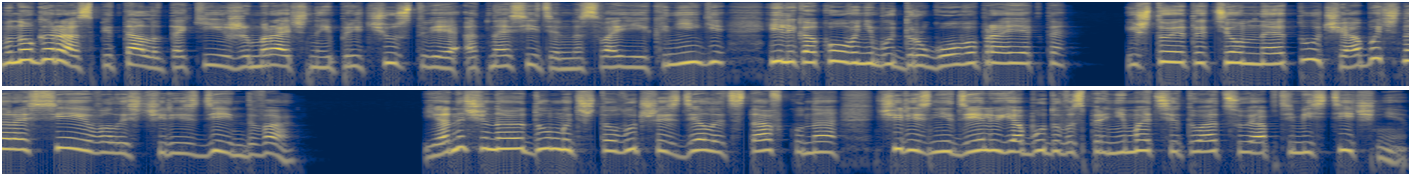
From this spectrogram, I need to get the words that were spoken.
много раз питала такие же мрачные предчувствия относительно своей книги или какого-нибудь другого проекта, и что эта темная туча обычно рассеивалась через день-два. Я начинаю думать, что лучше сделать ставку на «через неделю я буду воспринимать ситуацию оптимистичнее».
